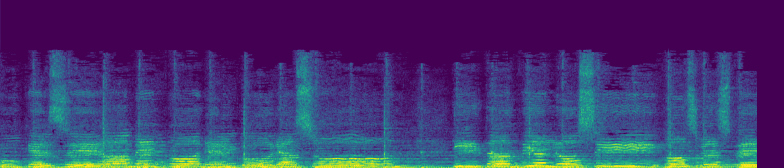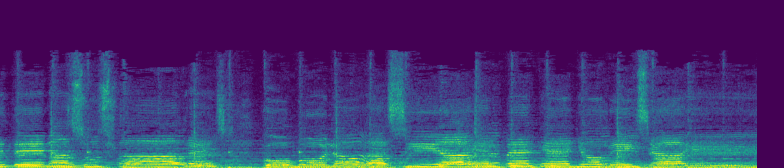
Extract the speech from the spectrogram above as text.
mujer se amen con el corazón y también los hijos respeten a sus padres como lo hacía el pequeño de Israel.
